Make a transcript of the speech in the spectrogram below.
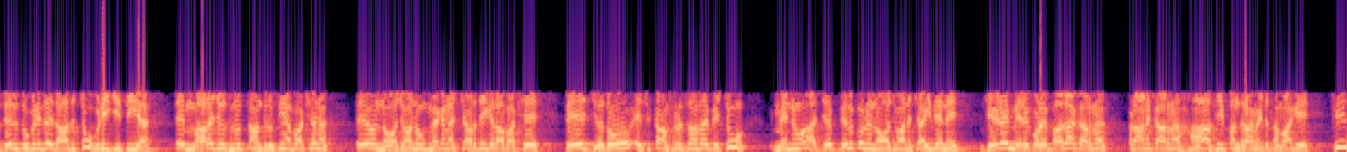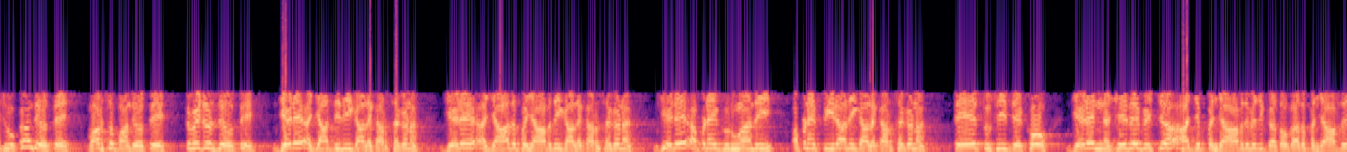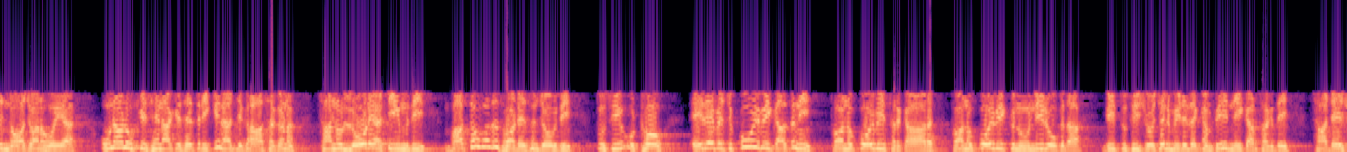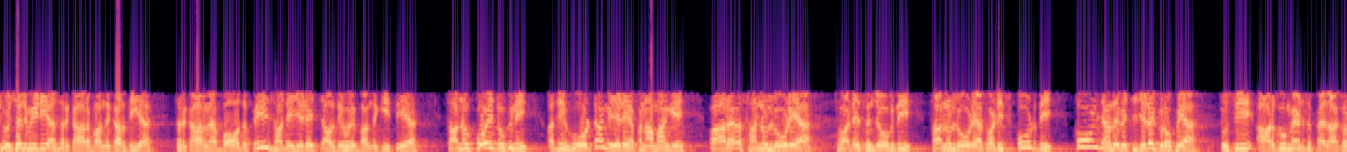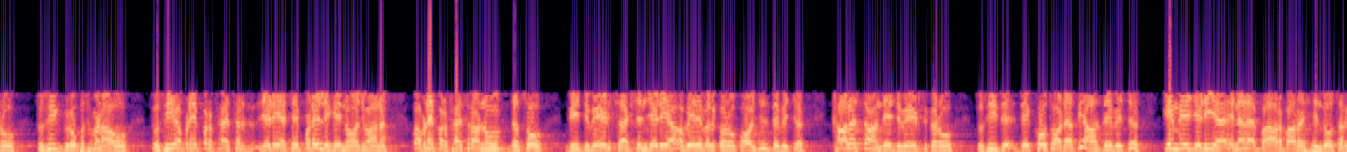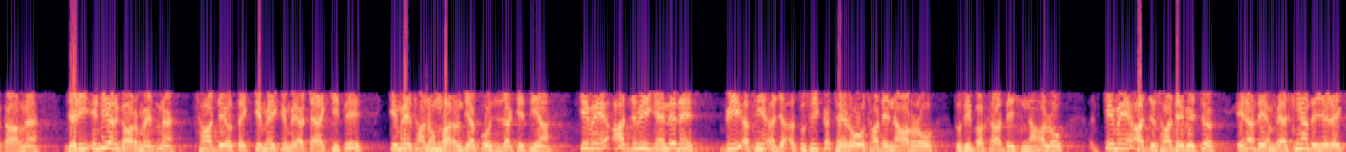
ਦਿਨ ਦੁਗਣੀ ਤੇ ਰਾਤ ਚੌਗੜੀ ਕੀਤੀ ਹੈ। ਤੇ ਮਹਾਰਾਜ ਉਸ ਨੂੰ ਤੰਦਰੁਸਤੀਆਂ ਬਖਸ਼ਣ, ਤੇ ਉਹ ਨੌਜਵਾਨ ਨੂੰ ਮੈਂ ਕਹਿੰਦਾ ਚੜ੍ਹਦੀ ਗਲਾ ਬਖਸ਼ੇ। ਤੇ ਜਦੋਂ ਇਸ ਕਾਨਫਰੰਸਾਂ ਦੇ ਵਿੱਚੋਂ ਮੈਨੂੰ ਅੱਜ ਬਿਲਕੁਲ ਨੌਜਵਾਨ ਚਾਹੀਦੇ ਨੇ, ਜਿਹੜੇ ਮੇਰੇ ਕੋਲੇ ਵਾਅਦਾ ਕਰਨ, ਪ੍ਰਾਣ ਕਰਨ, ਹਾਂ, ਅਸੀਂ 15 ਮਿੰਟ ਦਵਾਂਗੇ ਫੇਸਬੁੱਕਾਂ ਦੇ ਉੱਤੇ ਵਟਸਐਪਾਂ ਦੇ ਉੱਤੇ ਟਵਿੱਟਰ ਦੇ ਉੱਤੇ, ਜਿਹੜੇ ਆਜ਼ਾਦੀ ਦੀ ਗੱਲ ਕਰ ਸਕਣ। ਜਿਹੜੇ ਆਜ਼ਾਦ ਪੰਜਾਬ ਦੀ ਗੱਲ ਕਰ ਸਕਣ, ਜਿਹੜੇ ਆਪਣੇ ਗੁਰੂਆਂ ਦੀ, ਆਪਣੇ ਪੀਰਾਂ ਦੀ ਗੱਲ ਕਰ ਸਕਣ, ਤੇ ਤੁਸੀਂ ਦੇਖੋ ਜਿਹੜੇ ਨਸ਼ੇ ਦੇ ਵਿੱਚ ਅੱਜ ਪੰਜਾਬ ਦੇ ਵਿੱਚ ਗਤੋ ਗਤ ਪੰਜਾਬ ਦੇ ਨੌਜਵਾਨ ਹੋਏ ਆ, ਉਹਨਾਂ ਨੂੰ ਕਿਸੇ ਨਾ ਕਿਸੇ ਤਰੀਕੇ ਨਾਲ ਜਗਾ ਸਕਣ। ਸਾਨੂੰ ਲੋੜ ਹੈ ਟੀਮ ਦੀ, ਵੱਧ ਤੋਂ ਵੱਧ ਤੁਹਾਡੇ ਸੰਯੋਗ ਦੀ। ਤੁਸੀਂ ਉਠੋ, ਇਹਦੇ ਵਿੱਚ ਕੋਈ ਵੀ ਗਲਤ ਨਹੀਂ, ਤੁਹਾਨੂੰ ਕੋਈ ਵੀ ਸਰਕਾਰ, ਤੁਹਾਨੂੰ ਕੋਈ ਵੀ ਕਾਨੂੰਨ ਨਹੀਂ ਰੋਕਦਾ ਵੀ ਤੁਸੀਂ ਸੋਸ਼ਲ ਮੀਡੀਆ ਤੇ ਕੰਪੇਨ ਨਹੀਂ ਕਰ ਸਕਦੇ। ਸਾਡੇ ਸੋਸ਼ਲ ਮੀਡੀਆ ਸਰਕਾਰ ਬੰਦ ਕਰਦੀ ਹੈ ਸਰਕਾਰ ਨੇ ਬਹੁਤ ਪੇਜ ਸਾਡੇ ਜਿਹੜੇ ਚੱਲਦੇ ਹੋਏ ਬੰਦ ਕੀਤੇ ਆ। ਸਾਨੂੰ ਕੋਈ ਦੁੱਖ ਨਹੀਂ। ਅਸੀਂ ਹੋਰ ਢੰਗ ਜਿਹੜੇ ਅਪਣਾਵਾਂਗੇ। ਪਰ ਸਾਨੂੰ ਲੋੜ ਆ ਤੁਹਾਡੇ ਸੰਯੋਗ ਦੀ, ਸਾਨੂੰ ਲੋੜ ਆ ਤੁਹਾਡੀ ਸਪੋਰਟ ਦੀ। ਕਾਲਜਾਂ ਦੇ ਵਿੱਚ ਜਿਹੜੇ ਗਰੁੱਪ ਆ, ਤੁਸੀਂ ਆਰਗੂਮੈਂਟਸ ਪੈਦਾ ਕਰੋ, ਤੁਸੀਂ ਗਰੁੱਪਸ ਬਣਾਓ, ਤੁਸੀਂ ਆਪਣੇ ਪ੍ਰੋਫੈਸਰ ਜਿਹੜੇ ਇੱਥੇ ਪੜ੍ਹੇ ਲਿਖੇ ਨੌਜਵਾਨ, ਆਪਣੇ ਪ੍ਰੋਫੈਸਰਾਂ ਨੂੰ ਦੱਸੋ ਵੀ ਡਿਬੇਟ ਸੈਕਸ਼ਨ ਜਿਹੜੇ ਆ ਅਵੇਲੇਬਲ ਕਰੋ ਕਾਲਜਸ ਦੇ ਵਿੱਚ। ਖਾਲਿਸਤਾਨ ਦੇ ਡਿਬੇਟਸ ਕਰੋ। ਤੁਸੀਂ ਦੇਖੋ ਤੁਹਾਡਾ ਇਤਿਹਾਸ ਦੇ ਵਿੱਚ ਕਿਵੇਂ ਜਿਹੜੀ ਹੈ ਇਹਨਾਂ ਨੇ ਬਾਰ-ਬਾਰ ਹਿੰਦੂ ਸਰਕਾਰ ਨੇ, ਜਿਹੜੀ ਇੰਡੀਅਨ ਗਵਰਨਮੈਂਟ ਨੇ ਸਾਡੇ ਉੱਤੇ ਕਿਵੇਂ ਕਿਵੇਂ ਅਟੈਕ ਕੀਤੇ, ਕਿਵੇਂ ਸਾਨੂੰ ਮਾਰਨ ਦੀਆਂ ਕੋਸ਼ਿਸ਼ਾਂ ਕੀਤੀਆਂ, ਕਿਵੇਂ ਅੱਜ ਵੀ ਕਹਿੰਦੇ ਨੇ ਵੀ ਅਸੀਂ ਤੁਸੀਂ ਇਕੱਠੇ ਰਹੋ, ਸਾਡੇ ਨਾਲ ਰਹੋ, ਤੁਸੀਂ ਵੱਖਰਾ ਦੇਸ਼ ਨਾ ਲਓ। ਕਿਵੇਂ ਅੱਜ ਸਾਡੇ ਵਿੱਚ ਇਹਨਾਂ ਦੇ ਐਮਬੈਸੀਆਂ ਦੇ ਜਿਹੜੇ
